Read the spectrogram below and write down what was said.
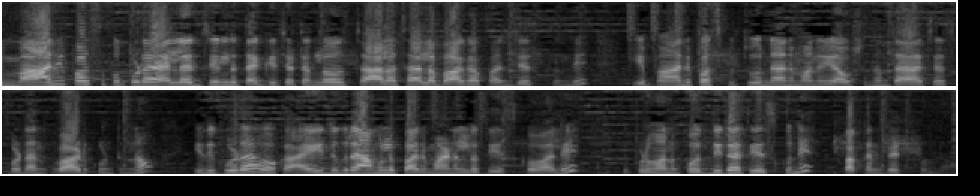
ఈ మాని పసుపు కూడా ఎలర్జీలను తగ్గించడంలో చాలా చాలా బాగా పనిచేస్తుంది. ఈ మాని పసుపు చూర్ణాన్ని మనం ఈ ఔషధం తయారు చేసుకోవడానికి వాడుకుంటున్నాం. ఇది కూడా ఒక ఐదు గ్రాముల పరిమాణంలో తీసుకోవాలి. ఇప్పుడు మనం కొద్దిగా తీసుకుని పక్కన పెట్టుకుందాం.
